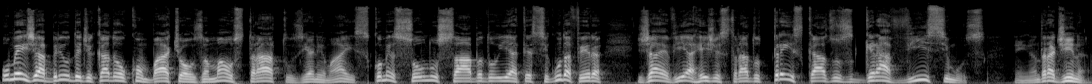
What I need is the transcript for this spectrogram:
O mês de abril dedicado ao combate aos maus tratos e animais começou no sábado e até segunda-feira já havia registrado três casos gravíssimos em Andradina.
